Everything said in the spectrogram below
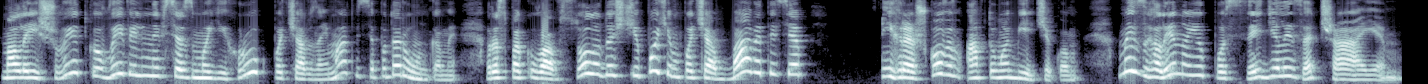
Малий швидко вивільнився з моїх рук, почав займатися подарунками, розпакував солодощі, потім почав бавитися іграшковим автомобільчиком. Ми з Галиною посиділи за чаєм.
